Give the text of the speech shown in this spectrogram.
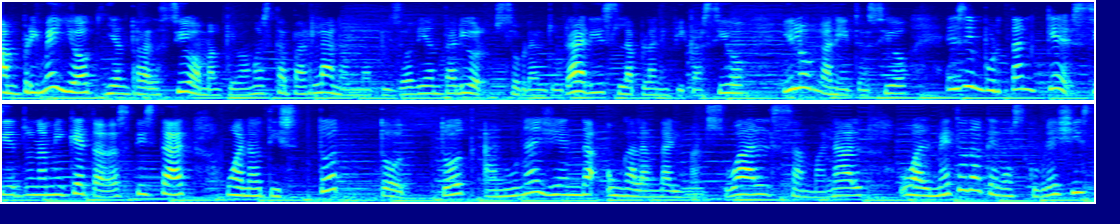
En primer lloc, i en relació amb el que vam estar parlant en l'episodi anterior sobre els horaris, la planificació i l'organització, és important que, si ets una miqueta despistat, ho anotis tot, tot, tot en una agenda, un calendari mensual, setmanal o el mètode que descobreixis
